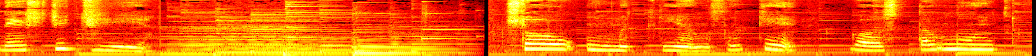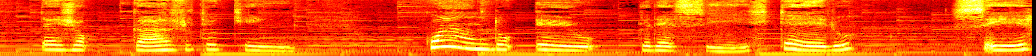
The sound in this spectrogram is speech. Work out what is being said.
neste dia. Sou uma criança que gosta muito de jogar videogame. Quando eu crescer, quero ser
